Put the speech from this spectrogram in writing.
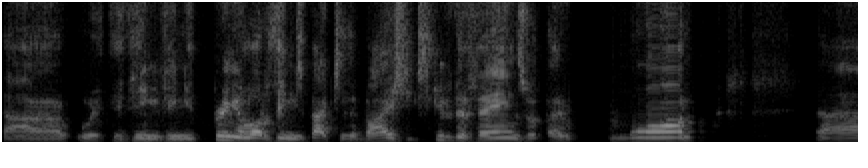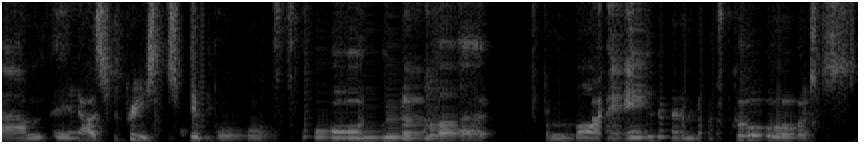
Uh, we think if you bring a lot of things back to the basics, give the fans what they want. Um, you know, it's a pretty simple formula from my end, and of course,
